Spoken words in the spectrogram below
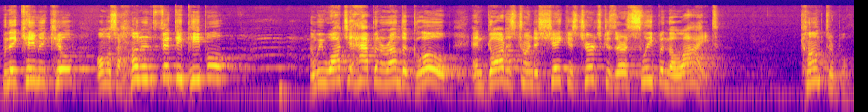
when they came and killed almost 150 people? And we watch it happen around the globe, and God is trying to shake his church because they're asleep in the light. Comfortable.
